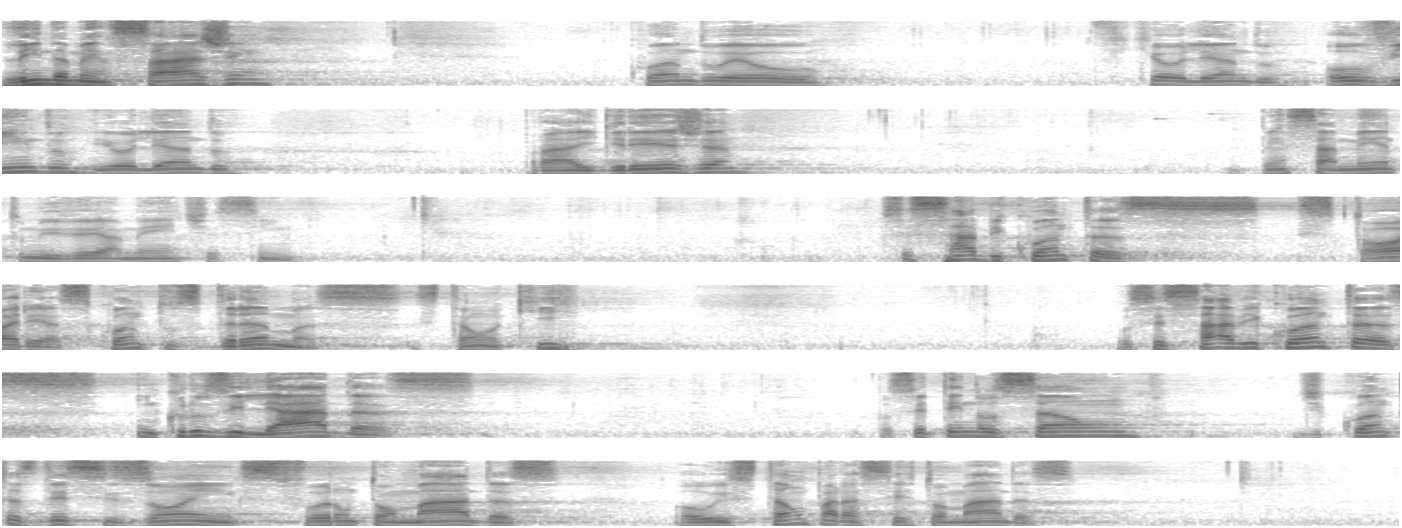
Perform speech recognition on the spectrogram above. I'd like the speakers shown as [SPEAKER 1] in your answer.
[SPEAKER 1] Linda mensagem. Quando eu fiquei olhando, ouvindo e olhando para a igreja, um pensamento me veio à mente assim. Você sabe quantas histórias, quantos dramas estão aqui? Você sabe quantas encruzilhadas? Você tem noção de quantas decisões foram tomadas ou estão para ser tomadas.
